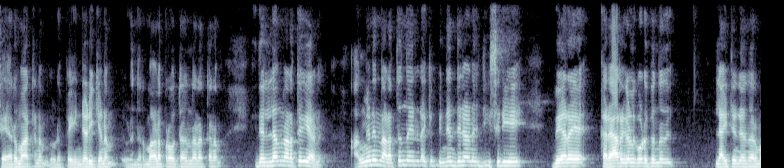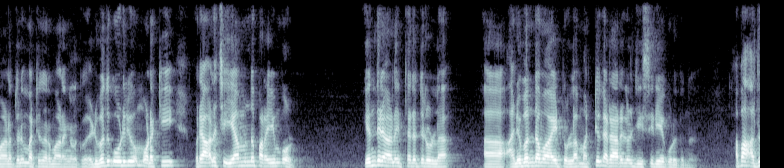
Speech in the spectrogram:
ചെയർ മാറ്റണം ഇവിടെ പെയിന്റ് അടിക്കണം ഇവിടെ നിർമ്മാണ പ്രവർത്തനം നടത്തണം ഇതെല്ലാം നടത്തുകയാണ്. അങ്ങനെ നടത്തുന്നതിനിടയ്ക്ക് പിന്നെ എന്തിനാണ് ജി സി ഡി എ വേറെ കരാറുകൾ കൊടുക്കുന്നത്? ലൈറ്റിന്റെ നിർമ്മാണത്തിനും മറ്റ് നിർമ്മാണങ്ങൾക്കും എഴുപത് കോടി രൂപ മുടക്കി ഒരാൾ ചെയ്യാമെന്ന് പറയുമ്പോൾ എന്തിനാണ് ഇത്തരത്തിലുള്ള അനുബന്ധമായിട്ടുള്ള മറ്റ് കരാറുകൾ ജി സി ഡി എ കൊടുക്കുന്നത്? അപ്പോൾ അത്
